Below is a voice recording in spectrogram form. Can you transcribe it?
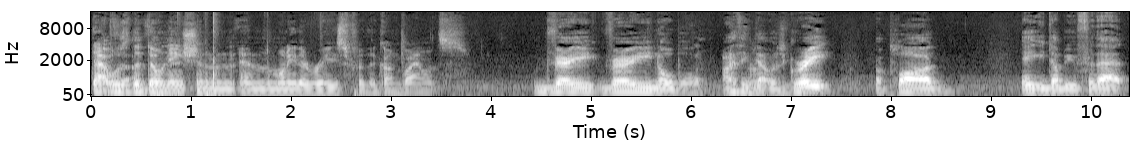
That was the donation and the money they raised for the gun violence. Very, very noble. I Mm-hmm. think that was great. Applaud AEW for that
